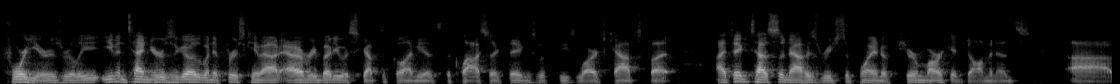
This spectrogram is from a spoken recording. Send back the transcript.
four years, really. Even 10 years ago, when it first came out, everybody was skeptical. I mean, it's the classic things with these large caps, but I think Tesla now has reached a point of pure market dominance uh,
